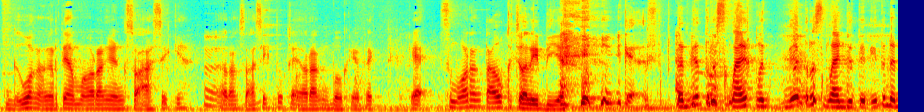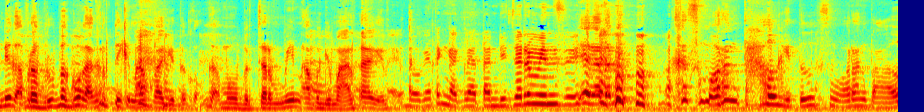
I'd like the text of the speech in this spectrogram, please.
gue nggak ngerti sama orang yang so asik ya. Orang so asik tuh kayak orang bau ketek. Kayak semua orang tahu kecuali dia. kayak, dan dia terus ngelanjut, dia terus ngelanjutin itu dan dia nggak pernah berubah. Gue nggak ngerti kenapa gitu. Kok nggak mau bercermin apa gimana gitu. Bau ketek nggak kelihatan di cermin sih Ya kan tapi kan semua orang tahu gitu, semua orang tahu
